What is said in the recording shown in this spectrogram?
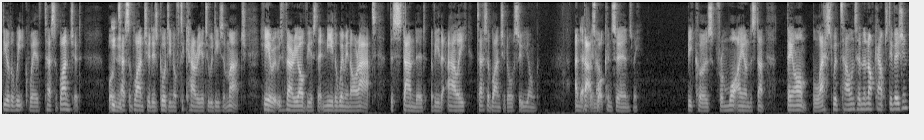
the other week with Tessa Blanchard, but Tessa Blanchard is good enough to carry her to a decent match. Here, it was very obvious that neither women are at the standard of either Allie, Tessa Blanchard, or Su Yung, and Definitely that's not. what concerns me because from what I understand, they aren't blessed with talent in the knockouts division.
